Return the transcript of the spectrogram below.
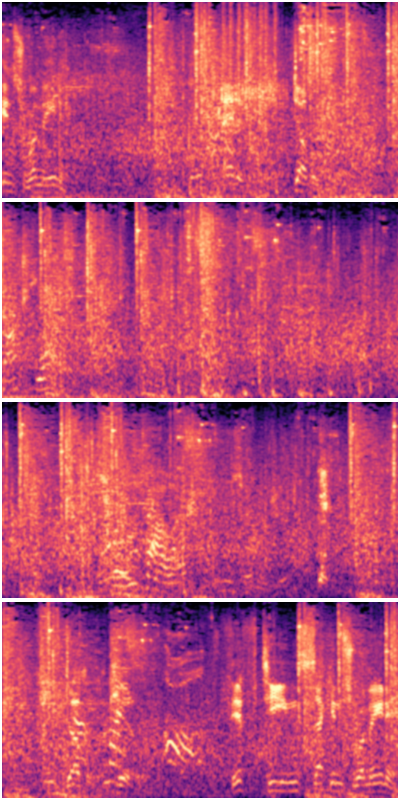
Seconds remaining. Enemy double kill. Not yet. True valor. Double kill. fault. 15 seconds remaining.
